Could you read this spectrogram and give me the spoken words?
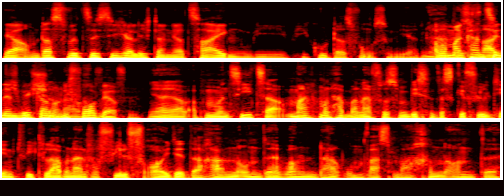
Ja, und das wird sich sicherlich dann ja zeigen, wie, wie gut das funktioniert. Ja, aber man kann es den Entwicklern auch schon nicht vorwerfen. Ja, ja, aber man sieht's auch. Manchmal hat man einfach so ein bisschen das Gefühl, die Entwickler haben einfach viel Freude daran und äh, wollen darum was machen und äh,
